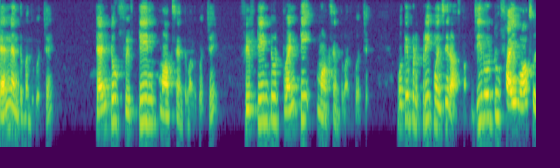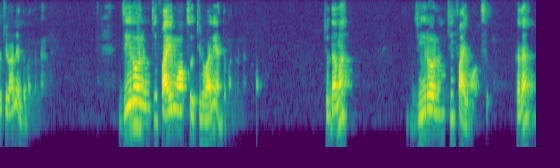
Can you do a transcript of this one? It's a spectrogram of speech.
టెన్ ఎంతమందికి వచ్చాయి? టెన్ టు ఫిఫ్టీన్ మార్క్స్ ఎంతమందికి వచ్చాయి? ఫిఫ్టీన్ టు ట్వంటీ మార్క్స్ ఎంతమందికి వచ్చాయి? ఓకే ఇప్పుడు ఫ్రీక్వెన్సీ రాస్తాం. జీరో టు ఫైవ్ మార్క్స్ వచ్చిన వాళ్ళు ఎంతమంది ఉన్నారు? జీరో నుంచి ఫైవ్ మార్క్స్ వచ్చిన వాళ్ళు ఎంతమంది ఉన్నారు? చూద్దామా? జీరో నుంచి ఫైవ్ మార్క్స్ కదా?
